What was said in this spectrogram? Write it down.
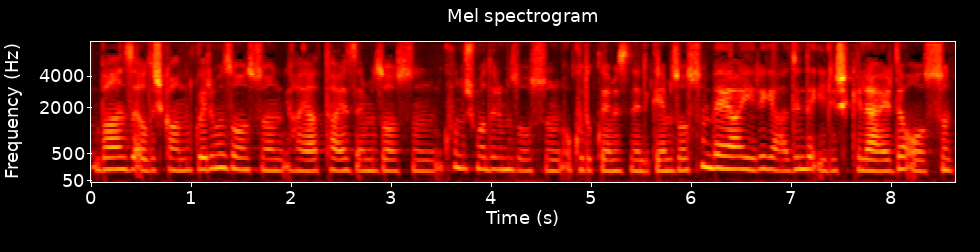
bazı alışkanlıklarımız olsun, hayat tarzlarımız olsun, konuşmalarımız olsun, okuduklarımız, dinlediklerimiz olsun veya yeri geldiğinde ilişkilerde olsun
